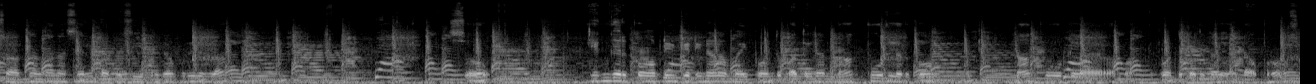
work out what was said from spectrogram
ஸோ அதனால தான் நான் செல்ஃபாக பேசிக்கிட்டு இருக்கேன். புரியுதுங்களா? ஸோ எங்கே இருக்கோம் அப்படின்னு கேட்டிங்கன்னா நம்ம இப்போ வந்து பார்த்தீங்கன்னா நாக்பூரில் இருக்கோம். நாக்பூரில் இப்போ வந்து பார்த்தீங்கன்னா லேண்ட் ஆகிறோம் ஸோ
